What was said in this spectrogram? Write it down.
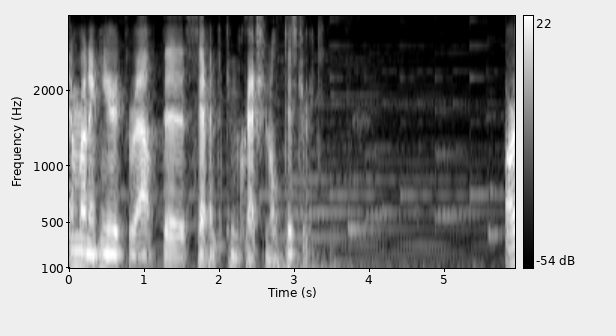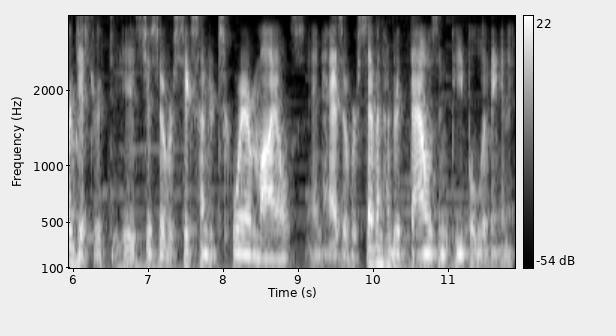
And I'm running here throughout the 7th Congressional District. Our district is just over 600 square miles and has over 700,000 people living in it.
